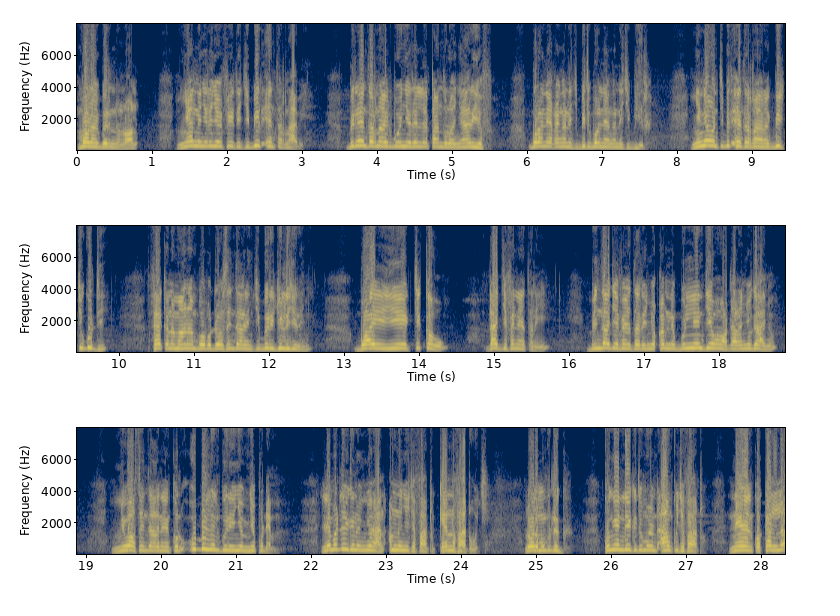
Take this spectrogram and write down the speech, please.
Mbooloo mi bëri na lool. Ñenn ñi dañoo féete ci biir internat bi. Biir internat bi boo ñëwee dañ la tàndaloo ñaari yëf. Bu la neexee nga ne ci biti boo neexee nga ne ci biir. Ñi newoon ci biir internat nag biir ci guddi fekk na maanaam booba doo sëñ daara ci bëri julli ji nañ booy yéeg ci kaw dajji fenêtre yi biñ dajji fenêtre yi ñu xam ne buñ leen a wax dara ñu gaañu ñu wax sëñ daara neen kon ubbi leen gune ñoom ñëpp dem. Li dégg ñu naan am na ñu ca faatu kenn faatuwu ci. Loolu moom du dëgg. Ku ngeen mu ne am ku ci faatu nee ko kan la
